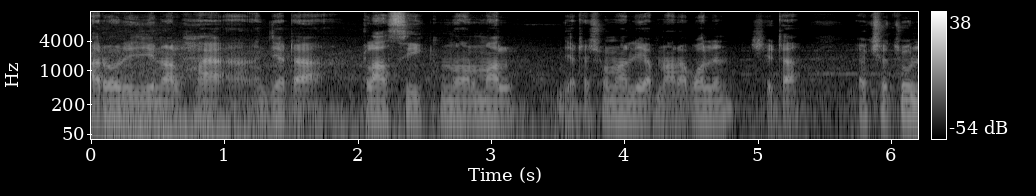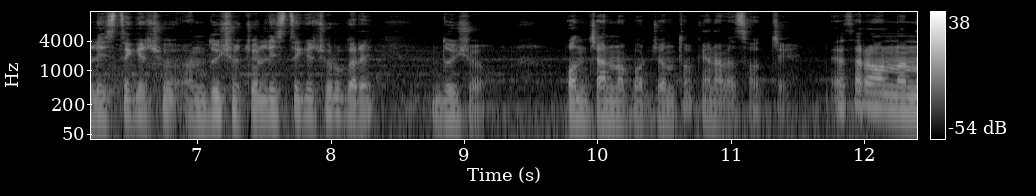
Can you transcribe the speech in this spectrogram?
আর অরিজিনাল যেটা ক্লাসিক নর্মাল যেটা সোনালি আপনারা বলেন, সেটা একশো চল্লিশ থেকে দুইশো চল্লিশ থেকে শুরু করে দুইশো পঞ্চান্ন পর্যন্ত কেনা বেচা হচ্ছে। এছাড়া অন্যান্য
